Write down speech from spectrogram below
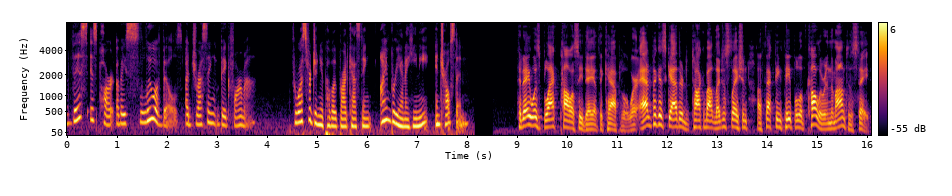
this is part of a slew of bills addressing big pharma. For West Virginia Public Broadcasting, I'm Brianna Heaney in Charleston. Today was Black Policy Day at the Capitol, where advocates gathered to talk about legislation affecting people of color in the Mountain State.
